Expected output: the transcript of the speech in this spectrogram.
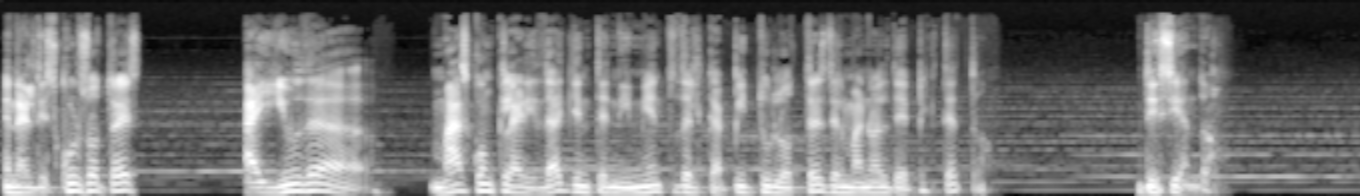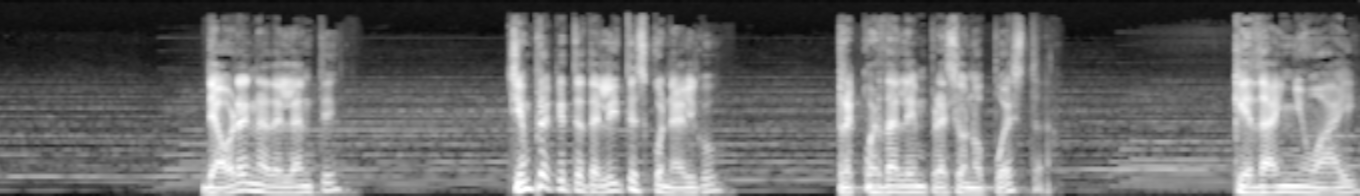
En el discurso 3 ayuda más con claridad y entendimiento del capítulo 3 del manual de Epicteto diciendo, de ahora en adelante, siempre que te deleites con algo, recuerda la impresión opuesta. ¿Qué daño hay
